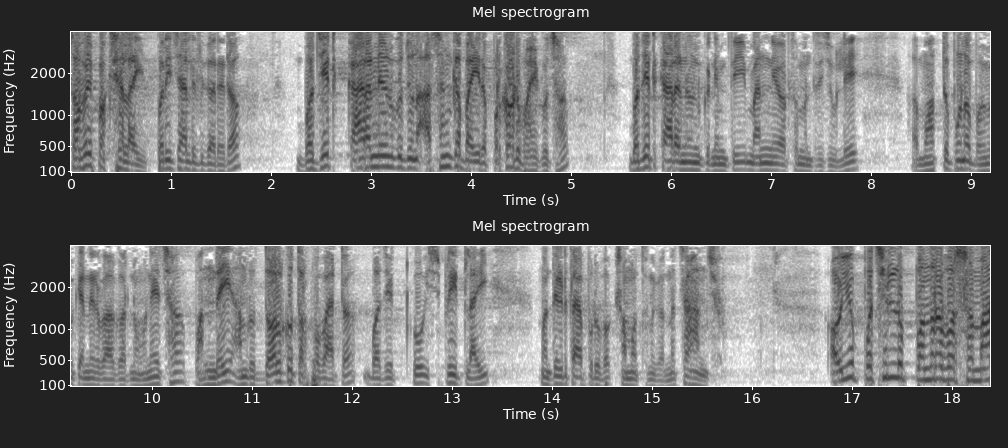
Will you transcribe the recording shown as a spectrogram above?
सबै पक्षलाई परिचालित गरेर बजेट कार्यान्वयनको जुन आशंका बाहिर प्रकट भएको छ, बजेट कार्यान्वयनको निम्ति माननीय अर्थमन्त्रीज्यूले महत्त्वपूर्ण भूमिका निर्वाह गर्नुहुनेछ भन्दै हाम्रो दलको तर्फबाट बजेटको स्पिरिटलाई म दृढतापूर्वक समर्थन गर्न चाहन्छु। अब यो पछिल्लो पन्ध्र वर्षमा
